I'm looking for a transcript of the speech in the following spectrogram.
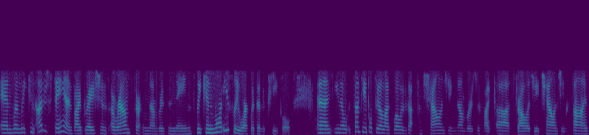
And when we can understand vibrations around certain numbers and names, we can more easily work with other people. And you know, some people feel like, well, we've got some challenging numbers, just like uh, astrology, challenging signs.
